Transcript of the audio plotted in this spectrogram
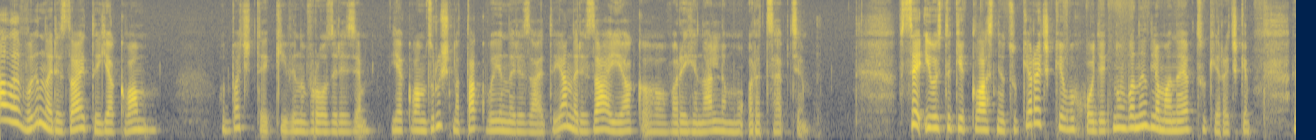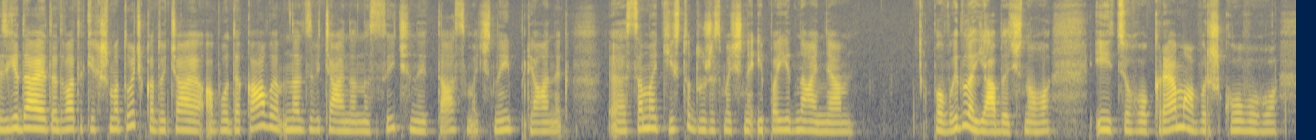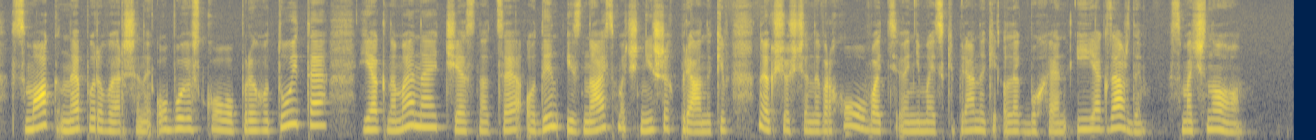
Але ви нарізайте, як вам. От бачите, який він в розрізі. Як вам зручно, так ви і нарізаєте. Я нарізаю, як е, в оригінальному рецепті. Все, і ось такі класні цукерочки виходять. Ну, вони для мене як цукерочки. З'їдаєте два таких шматочка до чаю або до кави. Надзвичайно насичений та смачний пряник. Е, Саме тісто дуже смачне і поєднання повидла яблучного і цього крема вершкового смак не перевершений. Обов'язково приготуйте. Як на мене, чесно, це один із найсмачніших пряників. Ну, якщо ще не враховувати е, німецькі пряники Елекбохен. І як завжди, смачного!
